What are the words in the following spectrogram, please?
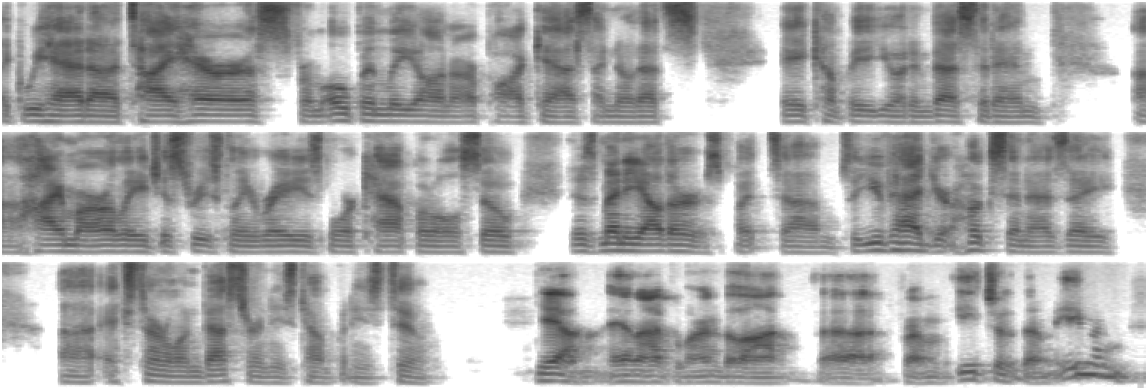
Like we had uh, Ty Harris from Openly on our podcast. I know that's a company that you had invested in. Uh, Hi Marley just recently raised more capital. So there's many others, but um, so you've had your hooks in as a uh, external investor in these companies too. Yeah, and I've learned a lot uh, from each of them, even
